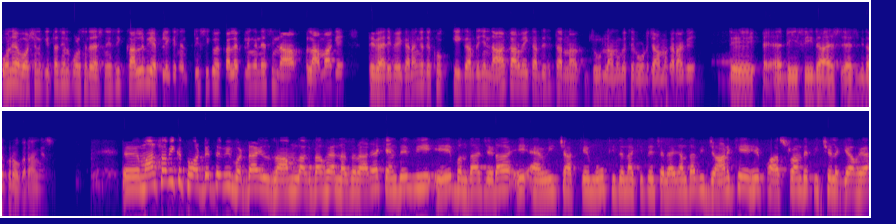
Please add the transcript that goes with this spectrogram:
ਉਹਨੇ ਅਬੋਰਸ਼ਨ ਕੀਤਾ ਸੀ ਉਹਨੂੰ ਪੁਲਿਸ ਨੇ ਅਰੈਸਟ ਨਹੀਂ ਸੀ। ਕੱਲ ਵੀ ਐਪਲੀਕੇਸ਼ਨ ਦਿੱਤੀ ਸੀ ਕੋਈ ਕੱਲ ਐਪਲੀਕੇਸ਼ਨ ਦੇ ਅਸੀਂ ਨਾਮ ਬੁਲਾਵਾਂਗੇ ਤੇ ਵੈਰੀਫਾਈ ਕਰਾਂਗੇ। ਦੇਖੋ ਕੀ ਕਰਦੇ ਜੇ ਨਾ ਕਾਰਵਾਈ ਕਰਦੇ ਸੀ ਧਰਨਾ ਜ਼ਰੂਰ ਲਾਵਾਂਗੇ ਤੇ ਰੋਡ ਜਾਮ ਕਰਾਂਗੇ ਤੇ ਡੀਸੀ ਦਾ ਐਸਐਸਬੀ ਦਾ ਘਰੋਂ ਕਰਾਂਗੇ ਮਾਨ ਸਾਹਿਬ, ਇੱਕ ਤੁਹਾਡੇ ਤੇ ਵੀ ਵੱਡਾ ਇਲਜ਼ਾਮ ਲੱਗਦਾ ਹੋਇਆ ਨਜ਼ਰ ਆ ਰਿਹਾ। ਕਹਿੰਦੇ ਵੀ ਇਹ ਬੰਦਾ ਜਿਹੜਾ ਇਹ ਐਵੇਂ ਚੱਕ ਕੇ ਮੂੰਹ ਕਿਤੇ ਨਾ ਕਿਤੇ ਚਲਾ ਜਾਂਦਾ ਵੀ ਜਾਣ ਕੇ ਇਹ ਪਾਸਟਰਾਂ ਦੇ ਪਿੱਛੇ ਲੱਗਿਆ ਹੋਇਆ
